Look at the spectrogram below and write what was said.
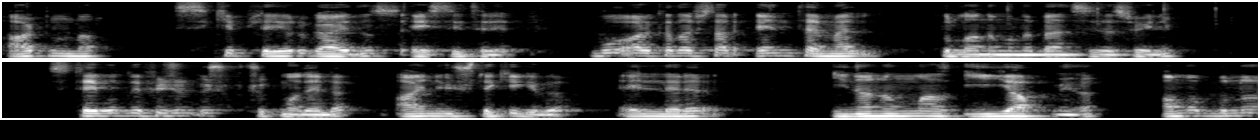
Ardından Skip Layer Guidance SD3. Bu arkadaşlar en temel kullanımını ben size söyleyeyim. Stable Diffusion 3.5 modeli aynı 3'teki gibi ellere inanılmaz iyi yapmıyor. Ama bunu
